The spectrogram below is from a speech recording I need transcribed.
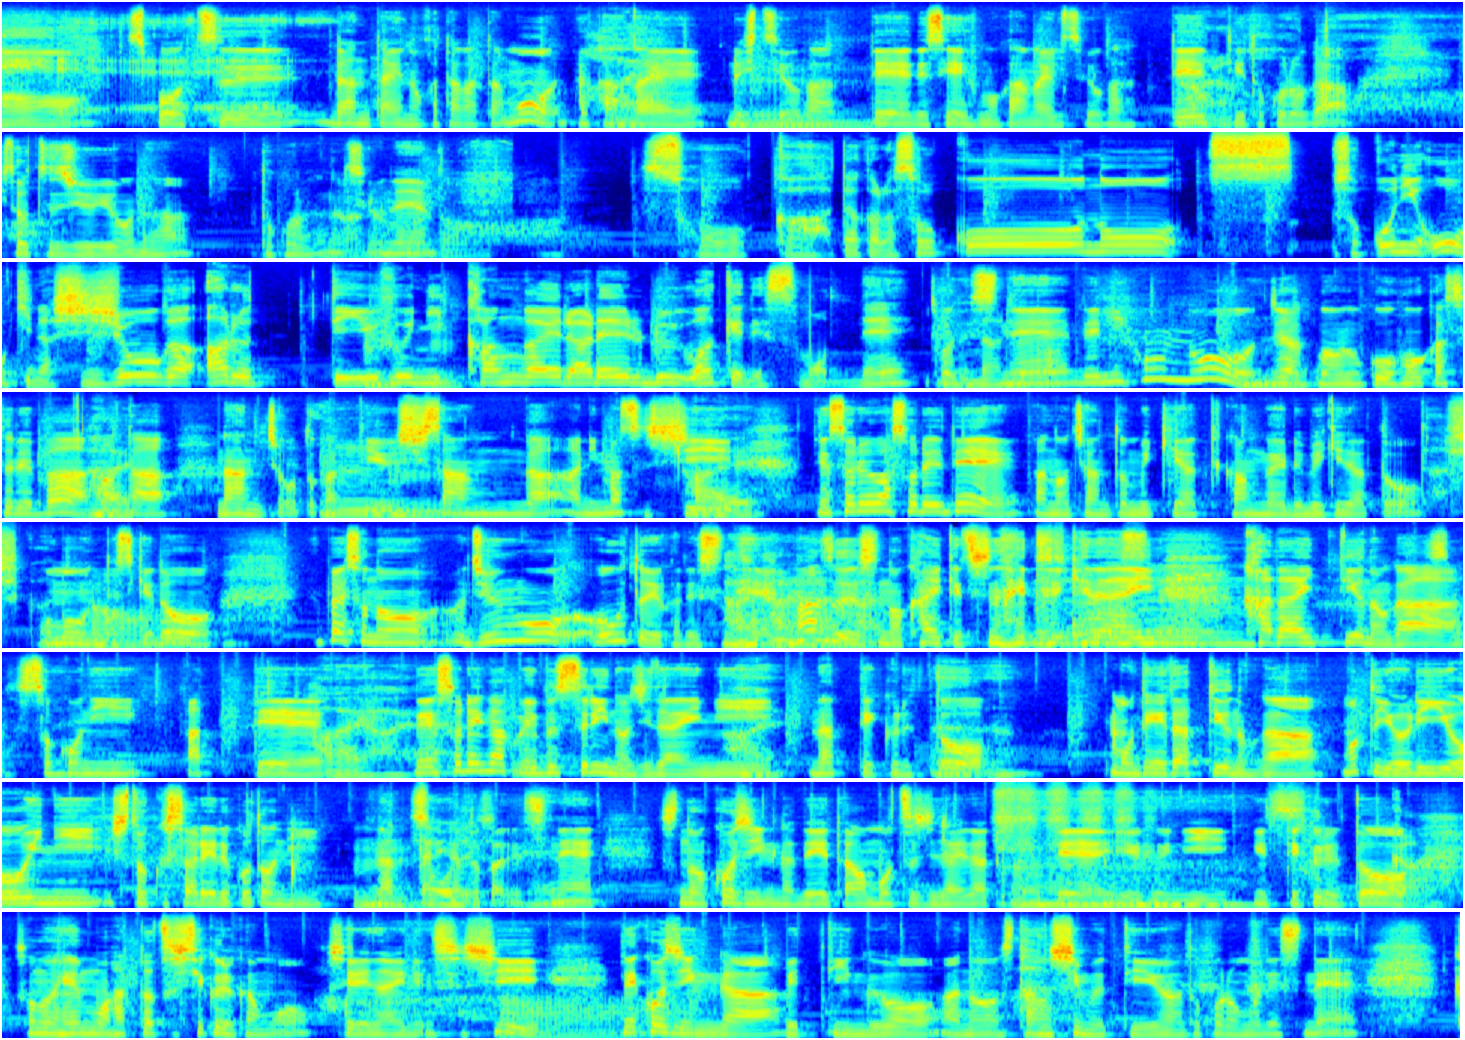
スポーツ団体の方々も考える必要があって、はい、で政府も考える必要があってっていうところが一つ重要なところなんですよね。そうか。だからそこのそこに大きな市場があるっていうふうに考えられるわけですもんね。そうですね。で日本のじゃあ合法化すればまた何兆とかっていう試算がありますし、はい、でそれはそれであのちゃんと向き合って考えるべきだと思うんですけどやっぱりその順を追うというかですねまずその解決しないといけない課題っていうのがそこにあってでそれが Web3 の時代になってくると。もうデータっていうのがもっとより容易に取得されることになったりだとかですね,、その個人がデータを持つ時代だとかっていうふうに言ってくるとその辺も発達してくるかもしれないですしで個人がベッティングをあの楽しむっていうようなところもですね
